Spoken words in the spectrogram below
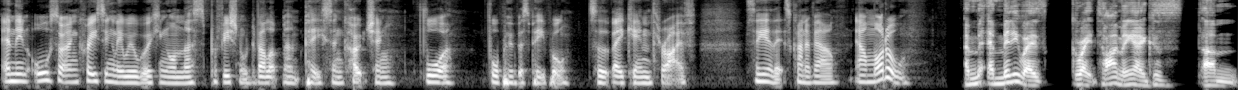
And then also increasingly, we're working on this professional development piece and coaching for for purpose people so that they can thrive. So yeah, that's kind of our our model. In, in many ways, great timing, eh? Because um,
